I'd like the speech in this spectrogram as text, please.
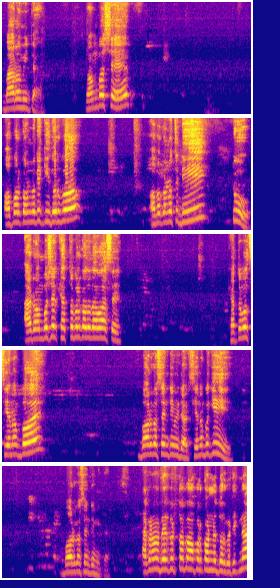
বারো মিটার। রম্বসের অপর কর্ণকে কি ধরবো? অপর কর্ণ হচ্ছে ডি টু। আর রম্বসের ক্ষেত্রফল কত দেওয়া আছে? ক্ষেত্রফল ছিয়ানব্বই বর্গ সেন্টিমিটার। ছিয়ানব্বই কি? বর্গ সেন্টিমিটার। এখন আমরা বের করতে হবে অপর কর্ণের দৈর্ঘ্য, ঠিক না?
